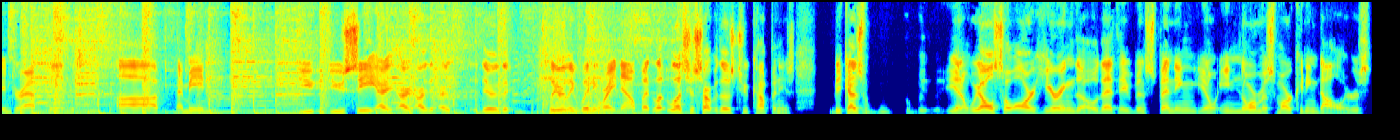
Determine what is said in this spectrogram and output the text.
and DraftKings. Uh, I mean, do you do you see are are, are they're the, clearly winning right now? But let, us just start with those two companies because you know we also are hearing though that they've been spending you know enormous marketing dollars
